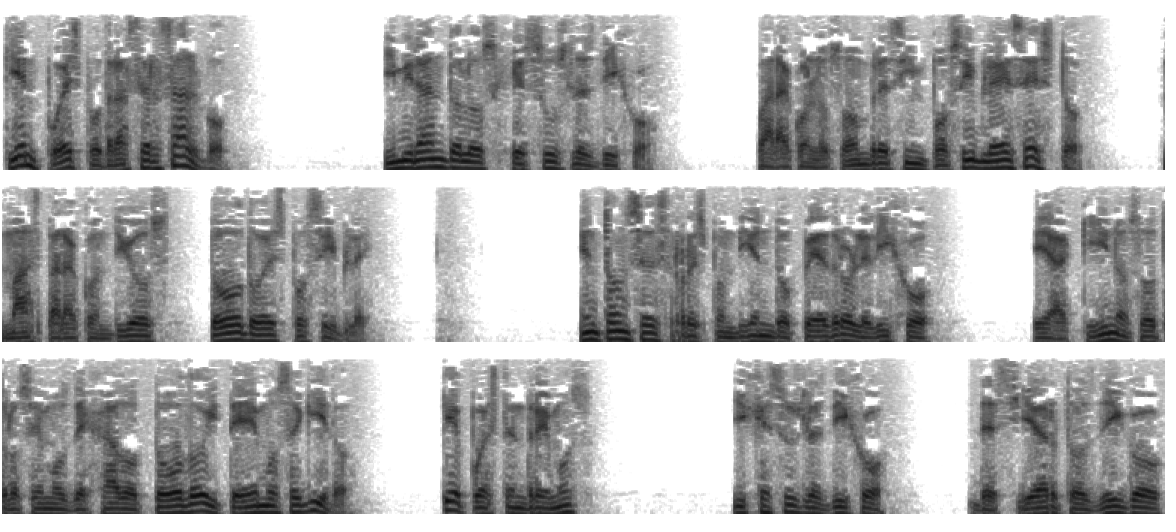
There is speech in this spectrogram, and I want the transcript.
¿quién pues podrá ser salvo? Y mirándolos Jesús les dijo, Para con los hombres imposible es esto, mas para con Dios todo es posible. Entonces respondiendo Pedro le dijo, He aquí nosotros hemos dejado todo y te hemos seguido. ¿Qué pues tendremos? Y Jesús les dijo, De cierto os digo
